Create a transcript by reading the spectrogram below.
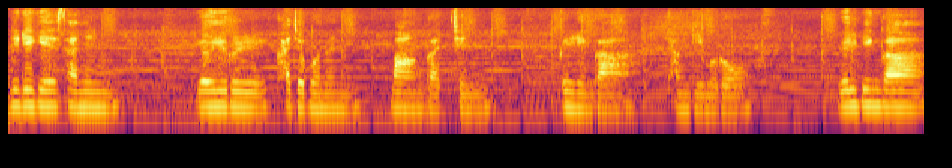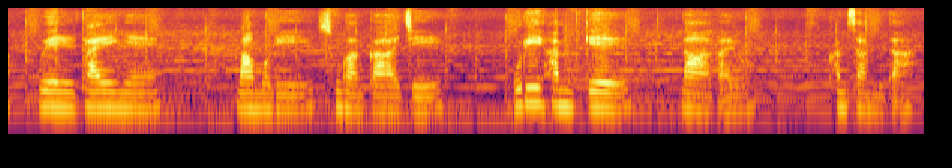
느리게 사는 여유를 가져보는 마음 같은 끌림과 당김으로 웰빙과 웰 다행의 마무리 순간까지 우리 함께 나아가요. 감사합니다.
